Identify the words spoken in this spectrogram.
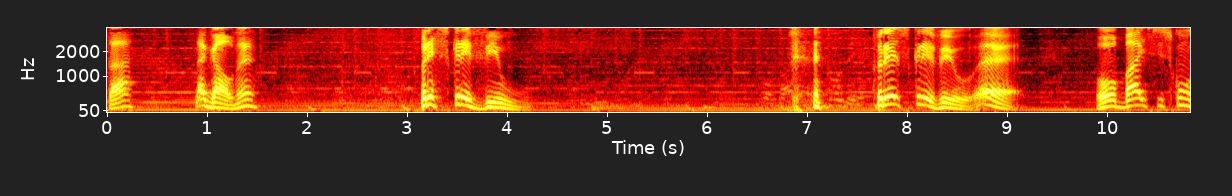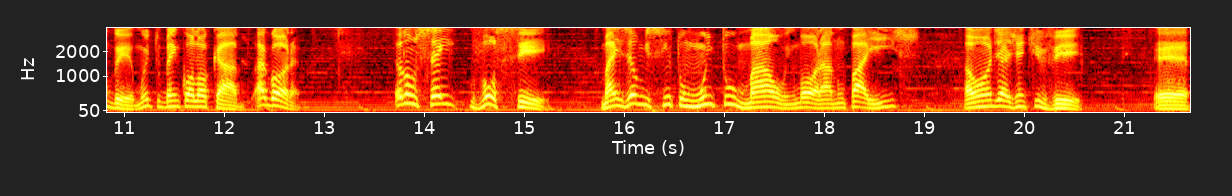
tá? Legal, né? Prescreveu. Prescreveu, é. Roubar e se esconder, muito bem colocado. Agora, eu não sei você, mas eu me sinto muito mal em morar num país onde a gente vê é,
